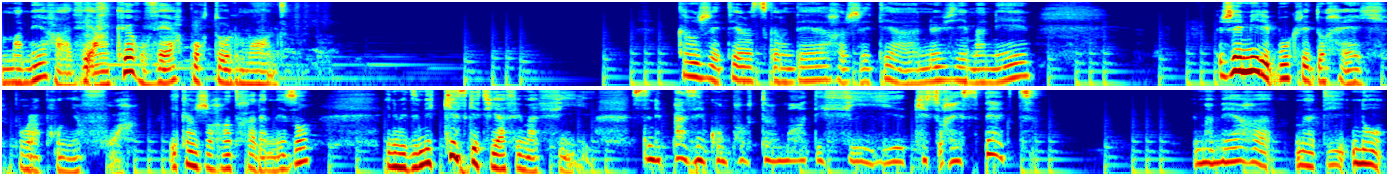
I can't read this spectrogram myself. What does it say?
ma mère avait un cœur ouvert pour tout le monde. Quand j'étais au secondaire, j'étais à neuvième année, j'ai mis les boucles d'oreilles pour la première fois. Et quand je rentre à la maison, il me dit, mais qu'est-ce que tu as fait, ma fille? Ce n'est pas un comportement des filles qui se respectent. Et ma mère m'a dit, non,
